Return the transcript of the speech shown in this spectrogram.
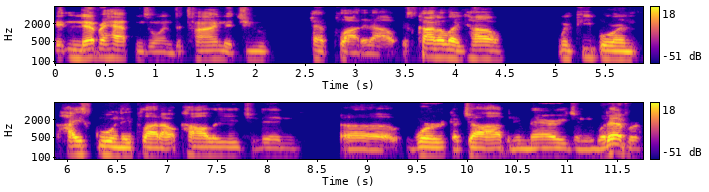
It never happens on the time that you have plotted out. It's kind of like how when people are in high school and they plot out college and then uh, work, a job, and then marriage and whatever,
